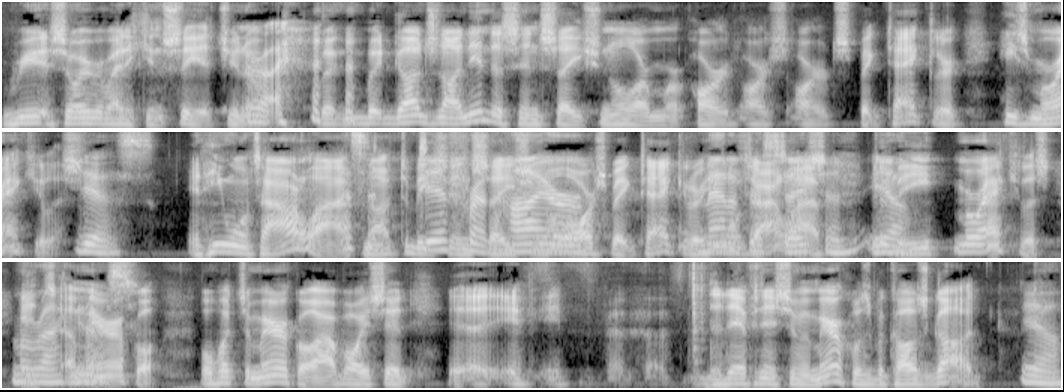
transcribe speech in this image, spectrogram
re- so everybody can see it, you know. Right. but but God's not into sensational or or or, or spectacular. He's miraculous, Yes. and He wants our life That's not to be sensational or spectacular. He wants our life to yeah. be miraculous. It's a miracle. Well, what's a miracle? I've always said uh, if, if uh, the definition of a miracle is because God. Yeah.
